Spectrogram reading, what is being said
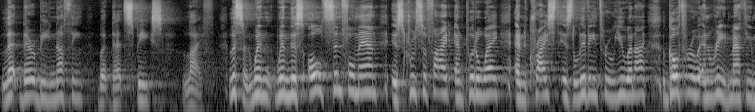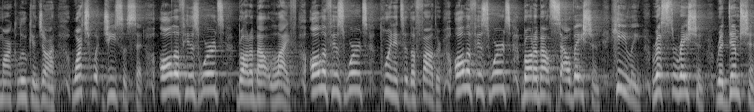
Let there be nothing but that speaks life. Listen, when, when this old sinful man is crucified and put away, and Christ is living through you and I, go through and read Matthew, Mark, Luke, and John. Watch what Jesus said. All of his words brought about life, all of his words pointed to the Father, all of his words brought about salvation, healing, restoration, redemption.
